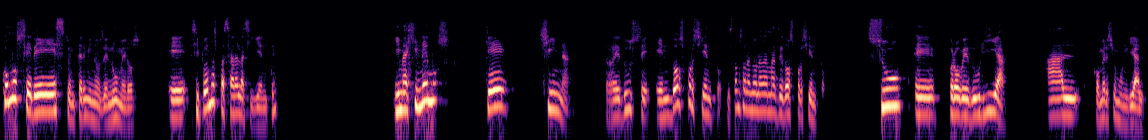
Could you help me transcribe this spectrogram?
cómo se ve esto en términos de números? Eh, si podemos pasar a la siguiente. Imaginemos que China reduce en 2%, y estamos hablando nada más de 2%, su eh, proveeduría al comercio mundial.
